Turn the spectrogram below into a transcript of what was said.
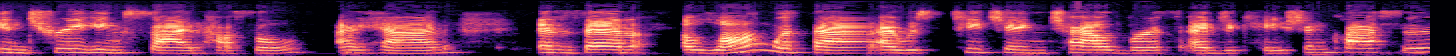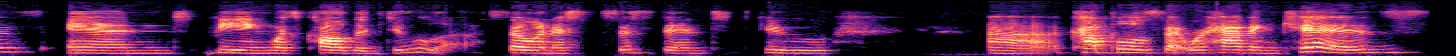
intriguing side hustle I had. And then along with that, I was teaching childbirth education classes and being what's called a doula. So an assistant to uh, couples that were having kids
